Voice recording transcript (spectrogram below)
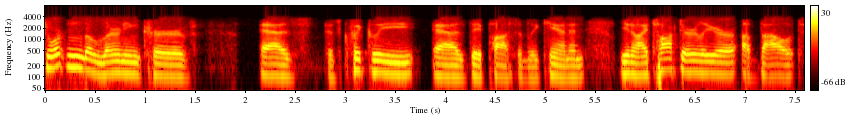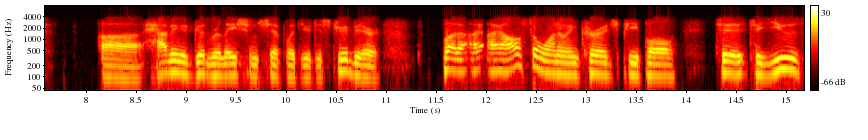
shorten the learning curve as as quickly as they possibly can. And you know, I talked earlier about uh, having a good relationship with your distributor, but I, I also want to encourage people to to use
